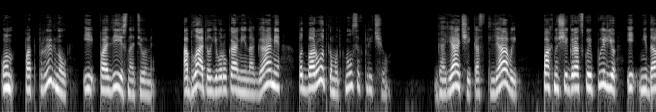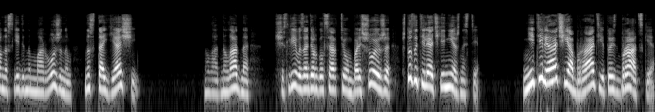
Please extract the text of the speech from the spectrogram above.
Он подпрыгнул и повис на Теме, облапил его руками и ногами, подбородком уткнулся в плечо. Горячий, костлявый, пахнущий городской пылью и недавно съеденным мороженым, настоящий. Ну ладно, ладно, Счастливо задергался Артем. Большой уже. Что за телячьи нежности? Не телячьи, а братья, то есть братские.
